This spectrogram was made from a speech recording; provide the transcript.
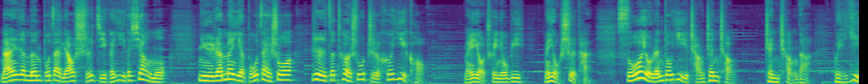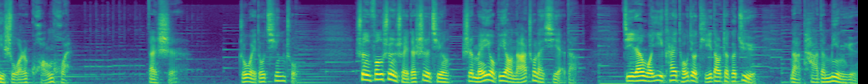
男人们不再聊十几个亿的项目，女人们也不再说日子特殊只喝一口，没有吹牛逼，没有试探，所有人都异常真诚，真诚的为艺术而狂欢。但是，诸位都清楚，顺风顺水的事情是没有必要拿出来写的。既然我一开头就提到这个剧，那他的命运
